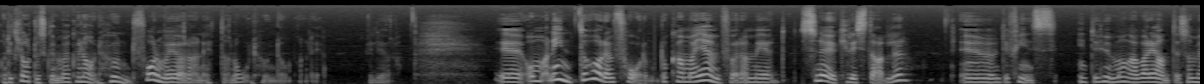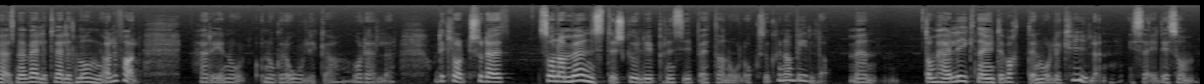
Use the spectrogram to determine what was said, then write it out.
Och det är klart, då skulle man kunna ha en hundform och göra en etanolhund om man det vill göra. Eh, om man inte har en form, då kan man jämföra med snökristaller. Det finns inte hur många varianter som helst, men väldigt, väldigt många i alla fall. Här är no några olika modeller. Och det är klart, sådär, sådana mönster skulle i princip etanol också kunna bilda. Men de här liknar ju inte vattenmolekylen i sig, det som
